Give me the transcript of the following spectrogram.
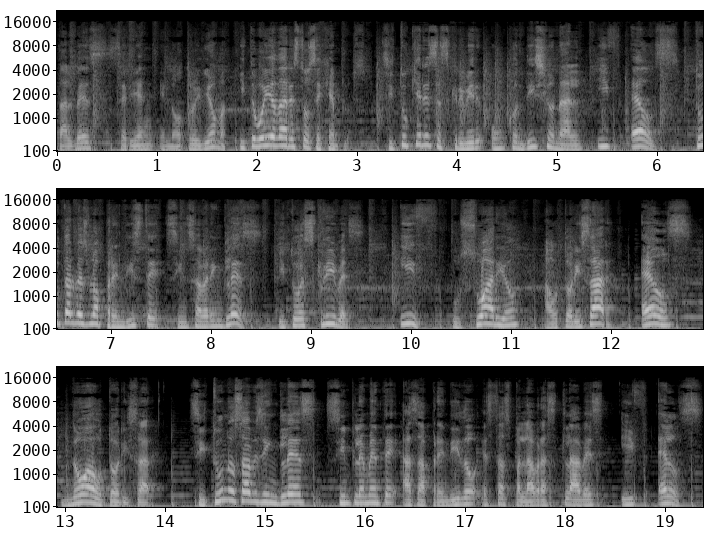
tal vez serían en otro idioma. Y te voy a dar estos ejemplos. Si tú quieres escribir un condicional if-else, tú tal vez lo aprendiste sin saber inglés y tú escribes if usuario autorizar, else no autorizar. Si tú no sabes inglés, simplemente has aprendido estas palabras claves if else,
